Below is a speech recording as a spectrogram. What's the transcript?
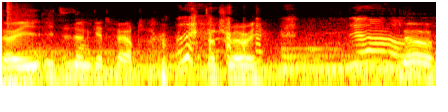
No, he, he didn't get hurt. Don't worry. Não! No.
